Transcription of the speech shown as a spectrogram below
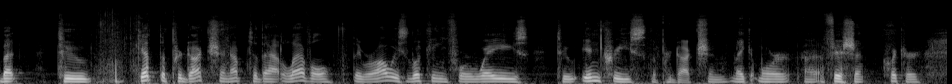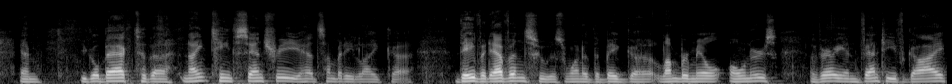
But to get the production up to that level, they were always looking for ways to increase the production, make it more uh, efficient, quicker. And you go back to the 19th century, you had somebody like uh, David Evans, who was one of the big uh, lumber mill owners, a very inventive guy.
